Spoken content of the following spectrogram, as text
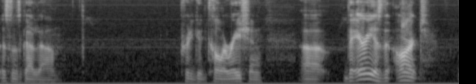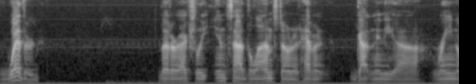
This one's got a pretty good coloration. Uh, the areas that aren't weathered, that are actually inside the limestone and haven't gotten any uh, rain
